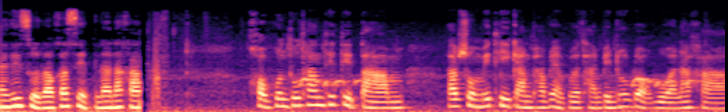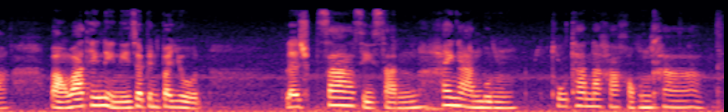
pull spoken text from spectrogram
ในที่สุดเราก็เสร็จแล้วนะคะ ขอบคุณทุกท่านที่ติดตาม รับชมวิธีการพับเหรียญโปรยทานเป็นรูปดอกบัวนะคะ หวังว่าเทคนิคนี้จะเป็นประโยชน์ และสร้างสีสันให้งานบุญทุกท่านนะคะ ขอบคุณค่ะ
